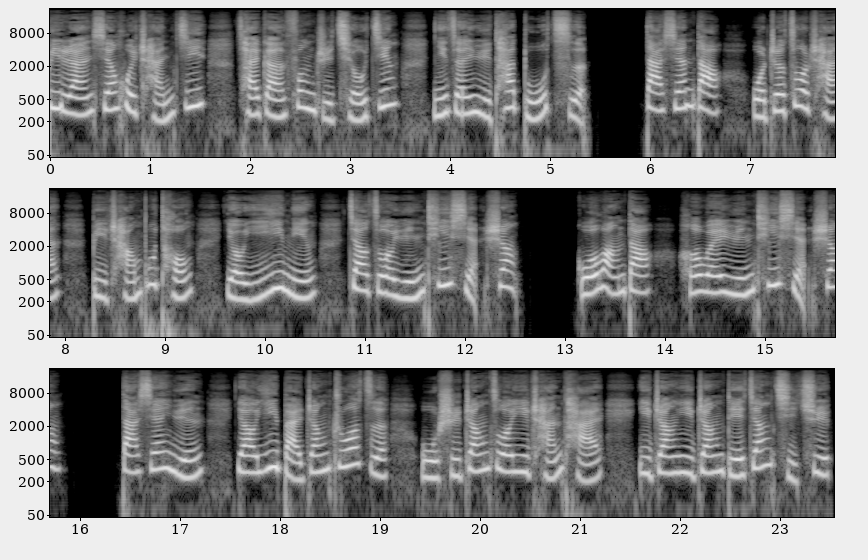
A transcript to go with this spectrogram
必然先会禅机，才敢奉旨求经。你怎与他赌此？”大仙道。我这座禅比常不同，有一艺名，叫做云梯显圣。国王道：“何为云梯显圣？”大仙云：“要一百张桌子，五十张做一禅台，一张一张叠将起去，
